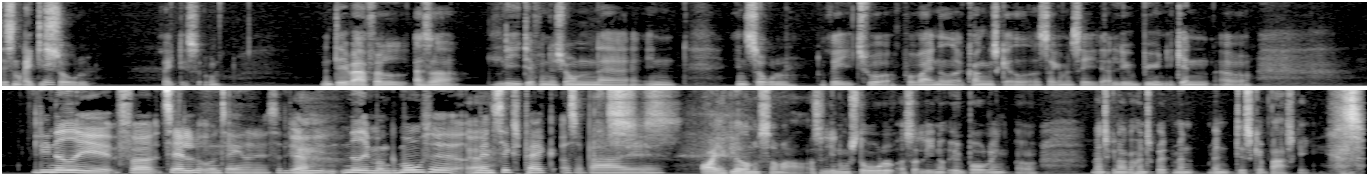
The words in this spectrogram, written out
Det er sådan rigtig soul. Rigtig soul. Men det er i hvert fald, altså, lige definitionen af en, en solrig tur på vej ned ad Kongens Gade, og så kan man se, der er liv byen igen, og, Lige ned i, for, til alle odenseanerne, så lige Ja. ned i Munkemose Ja. med en sixpack, og så bare... Øh. Åh, jeg glæder mig så meget. Og så lige nogle stole, og så lige noget ølbowling, og man skal nok have håndsprit, men, men det skal bare ske. Altså.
